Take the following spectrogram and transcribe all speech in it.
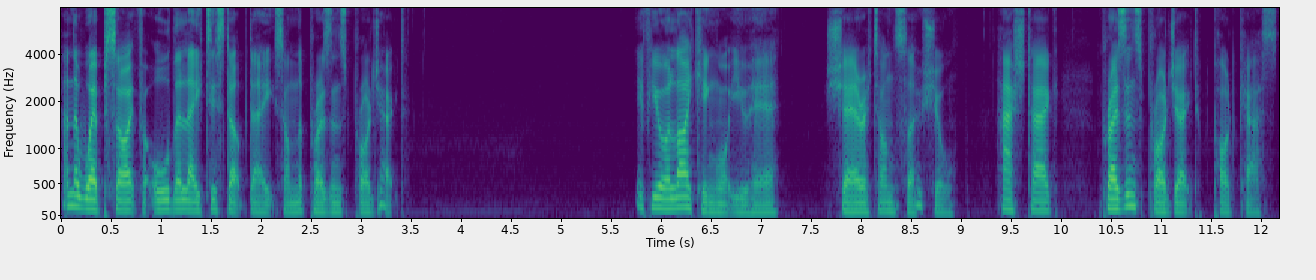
and the website for all the latest updates on the Presence Project. If you are liking what you hear, share it on social. Hashtag Presence Project Podcast.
